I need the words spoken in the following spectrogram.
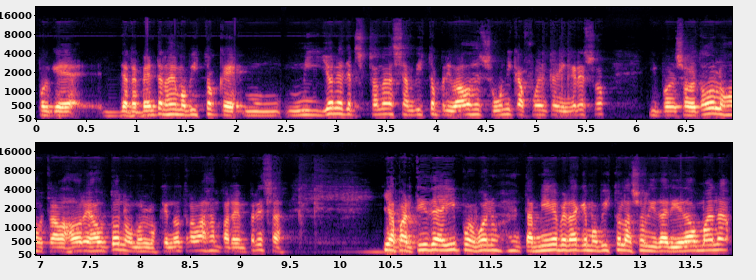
porque de repente nos hemos visto que millones de personas se han visto privados de su única fuente de ingresos y por, sobre todo los trabajadores autónomos, los que no trabajan para empresas. Y a partir de ahí, pues bueno, también es verdad que hemos visto la solidaridad humana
